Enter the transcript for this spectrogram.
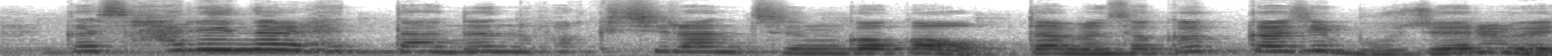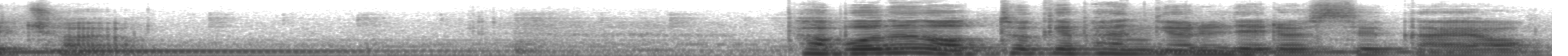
그러니까 살인을 했다는 확실한 증거가 없다면서 끝까지 무죄를 외쳐요. 법원은 어떻게 판결을 내렸을까요?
